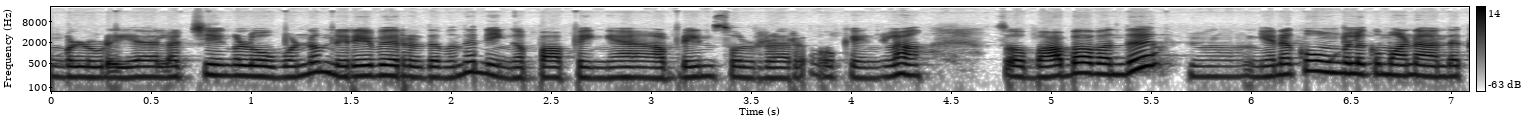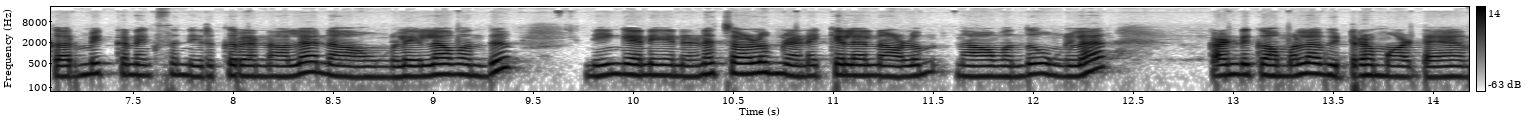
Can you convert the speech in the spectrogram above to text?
உங்களுடைய லட்சியங்கள் ஒவ்வொன்றும் நிறைவேறத வந்து நீங்கள் பார்ப்பீங்க அப்படின்னு சொல்கிறாரு ஓகேங்களா? ஸோ பாபா வந்து எனக்கும் உங்களுக்குமான அந்த கர்மிக் கனெக்ஷன் இருக்கிறனால நான் உங்களையெல்லாம் வந்து நீங்கள் என்னைய நினச்சாலும் நினைக்கலனாலும் நான் நான் வந்து உங்களை கண்டுக்காமலாம் விட்டுற மாட்டேன்.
